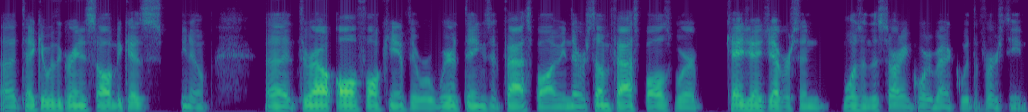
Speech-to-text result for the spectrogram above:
uh, take it with a grain of salt because you know, uh, throughout all fall camp there were weird things in fastball. I mean, there were some fastballs where KJ Jefferson wasn't the starting quarterback with the first team,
